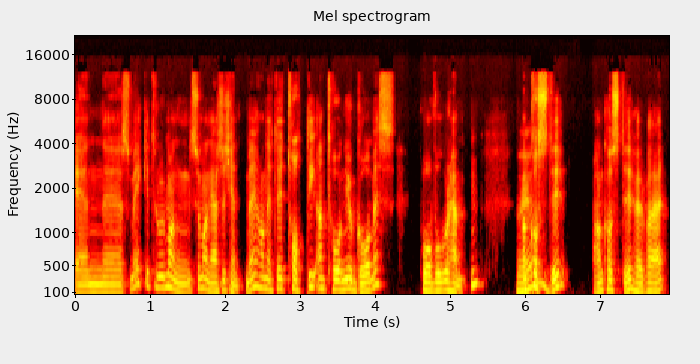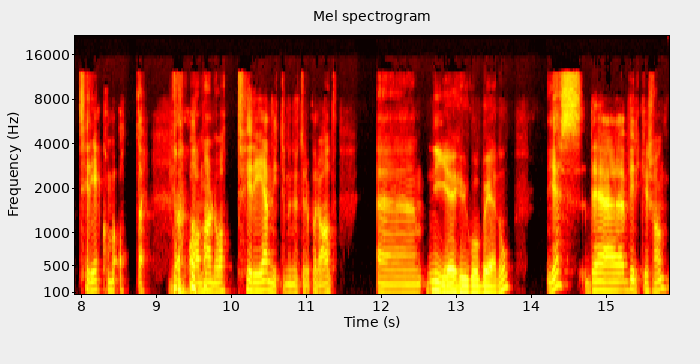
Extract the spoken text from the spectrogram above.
en uh, som jeg ikke tror mange, så mange er så kjent med. Han heter Totti Antonio Gomez på Wolverhampton. Han koster, han koster, hør på det her, 3,8. Og han har nå tre 90 minutter på rad. Uh, Nye Hugo Bueno? Yes, det virker sånn.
